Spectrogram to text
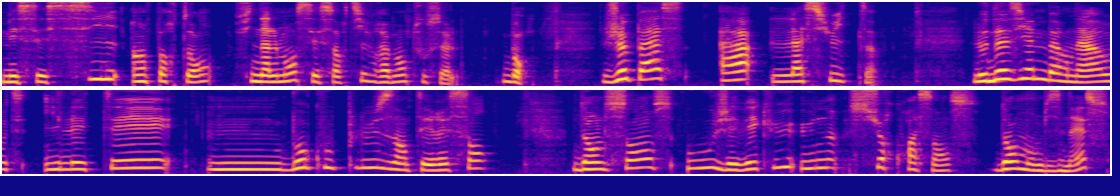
mais c'est si important. Finalement, c'est sorti vraiment tout seul. Bon, je passe à la suite. Le deuxième burn-out, il était hmm, beaucoup plus intéressant dans le sens où j'ai vécu une surcroissance dans mon business.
